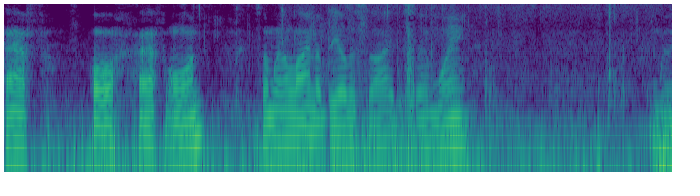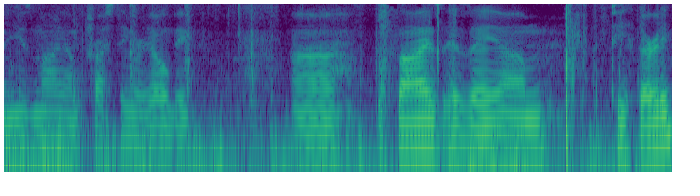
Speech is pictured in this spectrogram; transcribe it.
half off, half on. So I'm going to line up the other side the same way. I'm going to use my um, trusty Ryobi. Uh, the size is a um, T30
